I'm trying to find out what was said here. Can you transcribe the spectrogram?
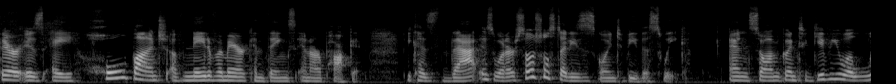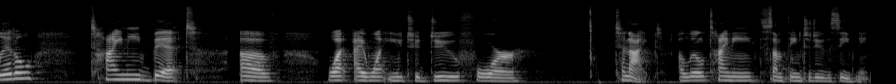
there is a whole bunch of Native American things in our pocket because that is what our social studies is going to be this week. And so I'm going to give you a little tiny bit of what I want you to do for tonight, a little tiny something to do this evening.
